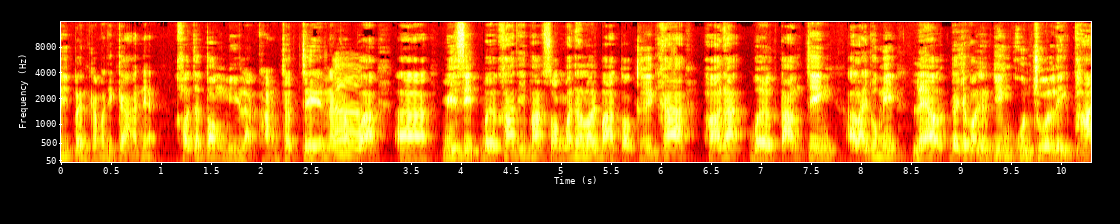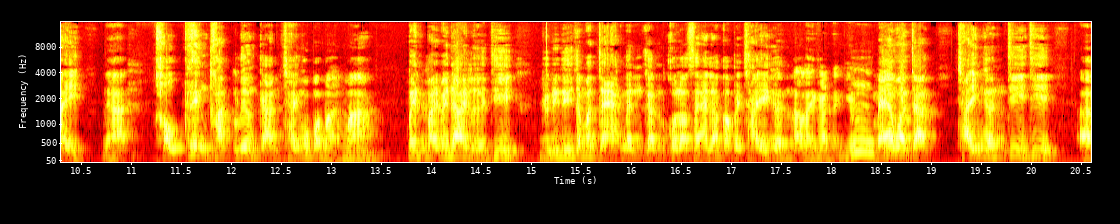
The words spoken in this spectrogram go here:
ที่เป็นกรรมธิการเนี่ยเขาจะต้องมีหลักฐานชัดเจนนะครับอ่าว่าอ่ามีสิทธิ์เบิกค่าที่พัก 2,500 บาทต่อคืนค่าพาหนะเบิกตามจริงอะไรพวกนี้ แล้วโดยเฉพาะอย่างยิ่งคุณชวนหลีกภัยนะฮะเขาเคร่งครัดเรื่องการใช้งบประมาณมาก เป็นไปไม่ได้เลยที่อยู่ดีๆจะมาแจกเงินกันคนละแสนแล้วก็ไปใช้เงินอะไรกันอย่างนี้อืมแม้ว่าจะใช้เงินที่ที่เอ่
